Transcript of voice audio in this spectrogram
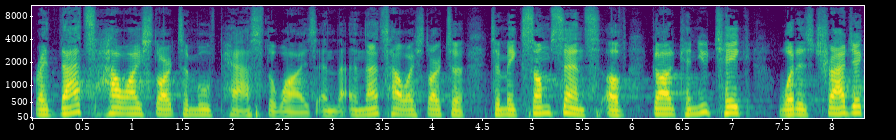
Right? That's how I start to move past the whys. And, and that's how I start to, to make some sense of God, can you take what is tragic?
